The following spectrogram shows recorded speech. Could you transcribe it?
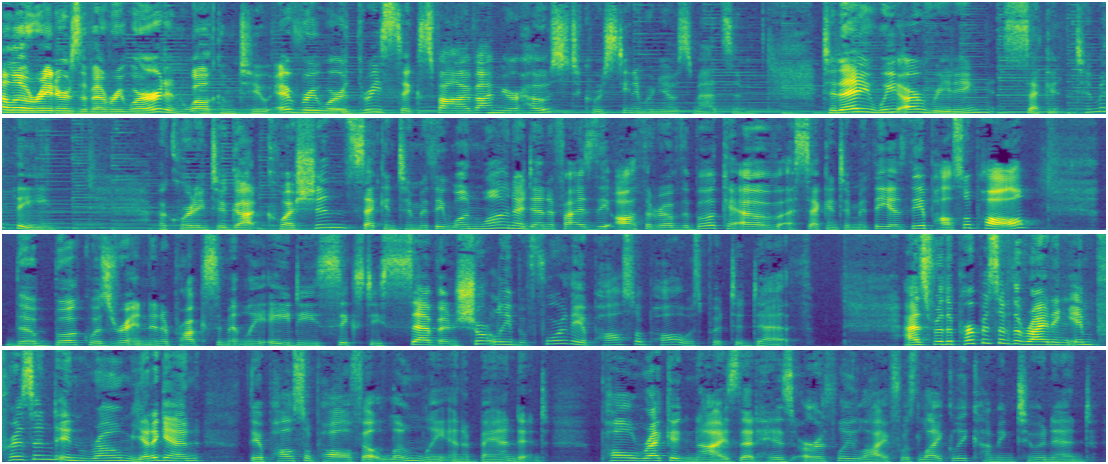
Hello, readers of Every Word, and welcome to Every Word 365. I'm your host, Christina Munoz Madsen. Today we are reading 2 Timothy. According to Got Questions, 2 Timothy 1 1 identifies the author of the book of 2 Timothy as the Apostle Paul. The book was written in approximately AD 67, shortly before the Apostle Paul was put to death. As for the purpose of the writing, imprisoned in Rome yet again, the Apostle Paul felt lonely and abandoned. Paul recognized that his earthly life was likely coming to an end.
